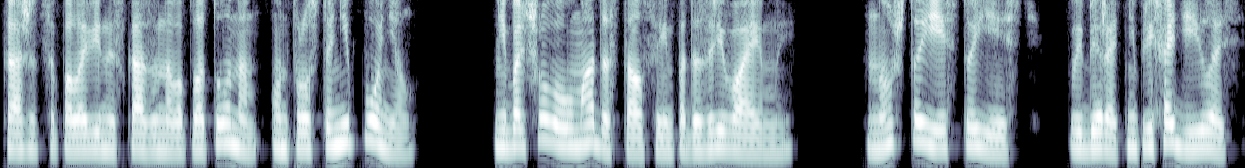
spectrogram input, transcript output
Кажется, половины сказанного Платоном он просто не понял. Небольшого ума достался им подозреваемый. Но что есть, то есть. Выбирать не приходилось.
